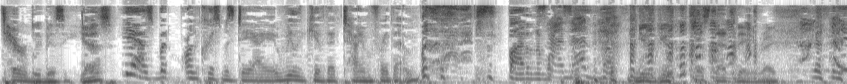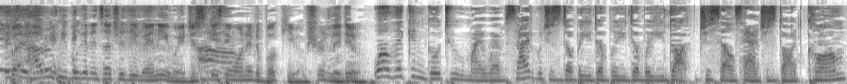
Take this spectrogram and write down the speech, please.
terribly busy. Yes. Yes, but on Christmas Day, I really give that time for them. Just para naman You, you, just that day, right? But how do people get in touch with you anyway? Just in case they wanted to book you, I'm sure they do. Well, they can go to my website, which is www.gisellesanchez.com,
